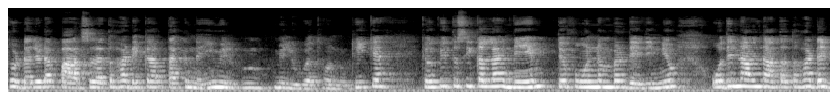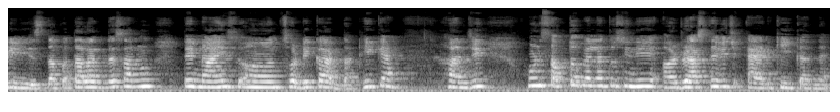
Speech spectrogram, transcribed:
ਤੁਹਾਡਾ ਜਿਹੜਾ ਪਾਰਸਲ ਹੈ ਤੁਹਾਡੇ ਘਰ ਤੱਕ ਨਹੀਂ ਮਿਲ- ਮਿਲੂਗਾ ਤੁਹਾਨੂੰ, ਠੀਕ ਹੈ? ਕਿਉਂਕਿ ਤੁਸੀਂ ਇਕੱਲਾ ਨੇਮ ਤੇ ਫੋਨ ਨੰਬਰ ਦੇ ਦਿੰਦੇ ਹੋ, ਉਹਦੇ ਨਾਲ ਨਾ ਤਾਂ ਤੁਹਾਡੇ ਵਿਲੇਜ ਦਾ ਪਤਾ ਲੱਗਦਾ ਸਾਨੂੰ ਤੇ ਨਾ ਹੀ ਤੁਹਾਡੇ ਘਰ ਦਾ, ਠੀਕ ਹੈ? ਹਾਂਜੀ, ਹੁਣ ਸਭ ਤੋਂ ਪਹਿਲਾਂ ਤੁਸੀਂ ਨੇ ਐਡਰੈਸ ਦੇ ਵਿੱਚ ਐਡ ਕੀ ਕਰਨਾ ਹੈ?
